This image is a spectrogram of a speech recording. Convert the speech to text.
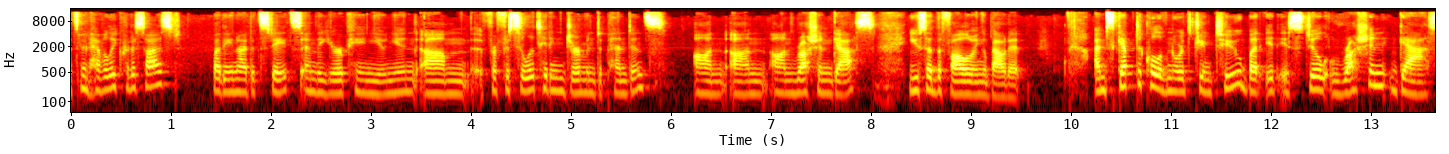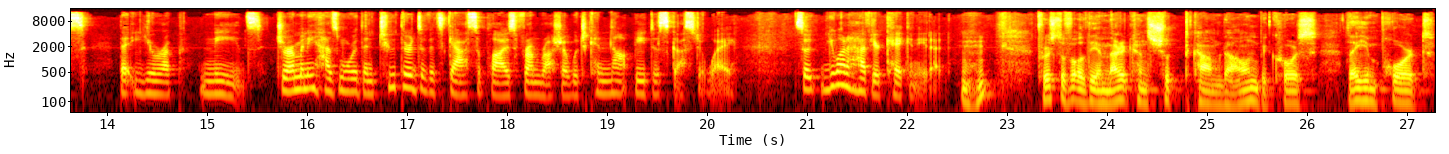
it's been heavily criticized by the United States and the European Union um, for facilitating German dependence on, on, on Russian gas. You said the following about it I'm skeptical of Nord Stream 2, but it is still Russian gas that Europe needs. Germany has more than two thirds of its gas supplies from Russia, which cannot be discussed away. So you want to have your cake and eat it. Mm-hmm. First of all, the Americans should calm down because they import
